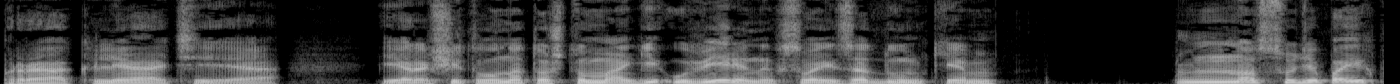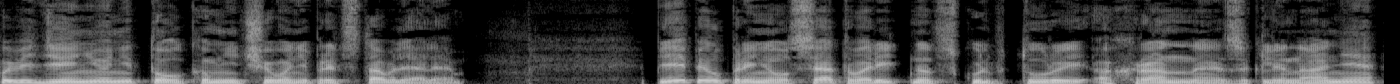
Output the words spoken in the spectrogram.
проклятие. Я рассчитывал на то, что маги уверены в своей задумке, но, судя по их поведению, они толком ничего не представляли. Пепел принялся творить над скульптурой охранное заклинание,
